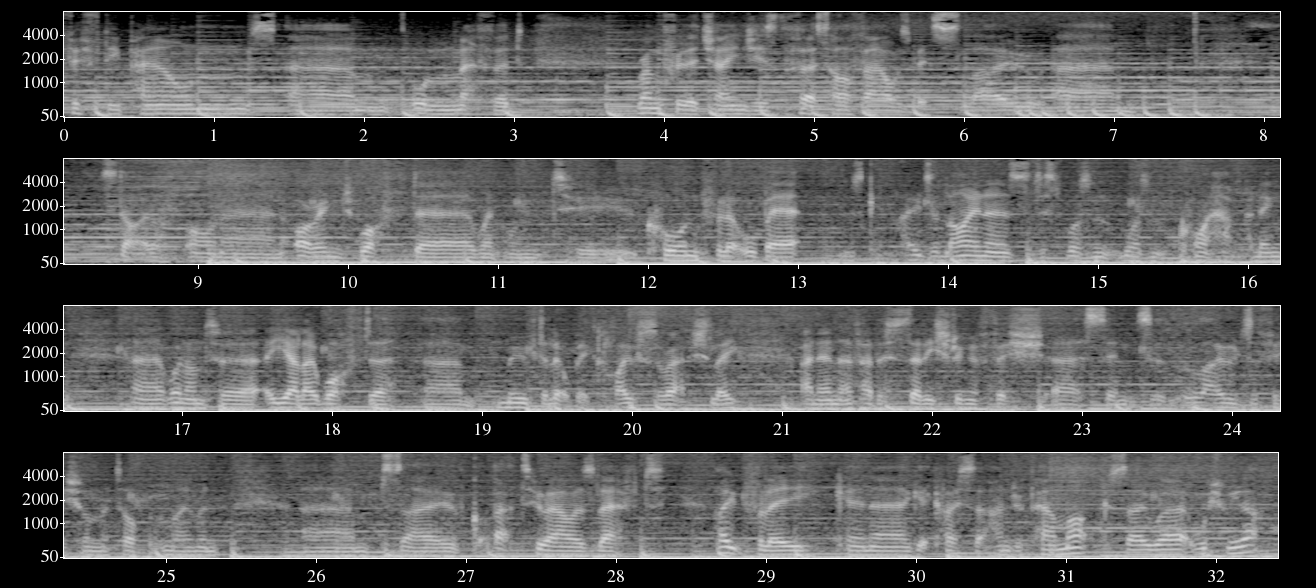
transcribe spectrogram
50 pounds, um, all in method. Run through the changes. The first half hour was a bit slow. Um, started off on an orange wafter, went on to corn for a little bit. Was getting loads of liners, just wasn't wasn't quite happening. Uh, went on to a yellow wafter, um, moved a little bit closer actually, and then I've had a steady string of fish uh, since. There's loads of fish on the top at the moment, um, so I've got about two hours left. Hopefully, can uh, get close to that hundred pound mark. So uh, wish me luck.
